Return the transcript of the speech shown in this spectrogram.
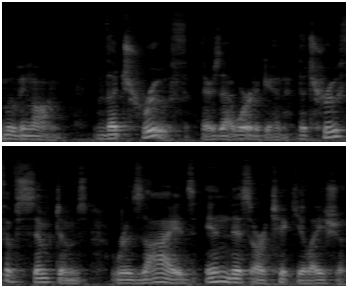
Moving on. The truth, there's that word again, the truth of symptoms resides in this articulation.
